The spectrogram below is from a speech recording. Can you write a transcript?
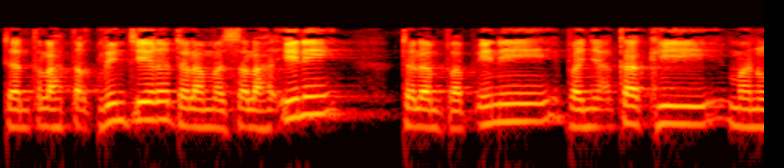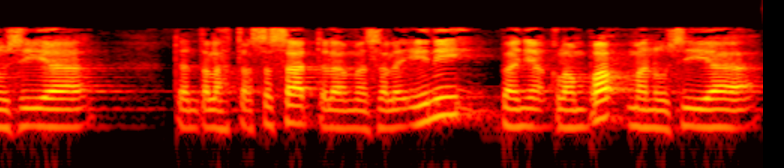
dan telah tergelincir dalam masalah ini dalam bab ini banyak kaki manusia dan telah tersesat dalam masalah ini banyak kelompok manusia.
